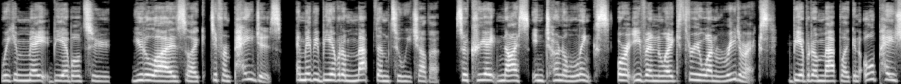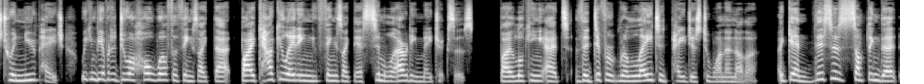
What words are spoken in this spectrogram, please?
We can may- be able to utilize like different pages and maybe be able to map them to each other so create nice internal links or even like three one redirects. Be able to map like an old page to a new page. We can be able to do a whole wealth of things like that by calculating things like their similarity matrices, by looking at the different related pages to one another. Again, this is something that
